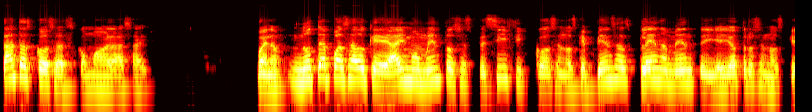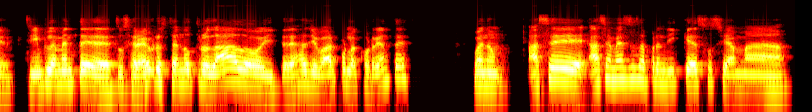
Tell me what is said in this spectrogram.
tantas cosas como las hay. Bueno, ¿no te ha pasado que hay momentos específicos en los que piensas plenamente y hay otros en los que simplemente tu cerebro está en otro lado y te dejas llevar por la corriente? Bueno, hace, hace meses aprendí que eso se llama,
